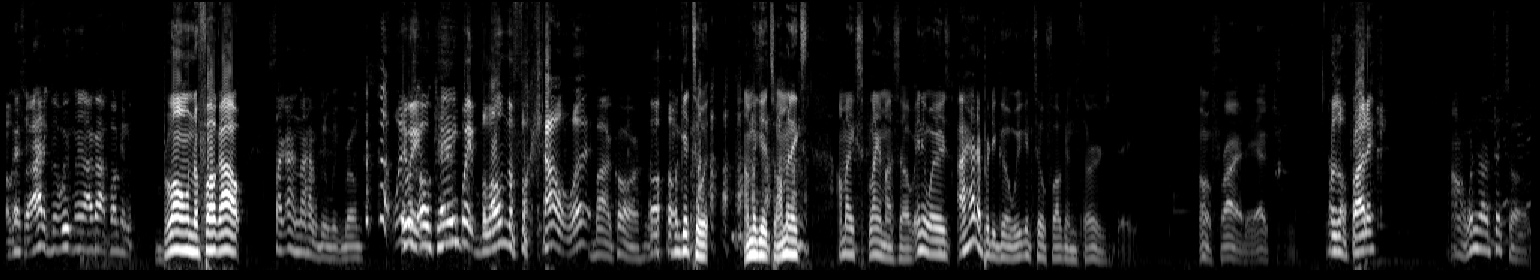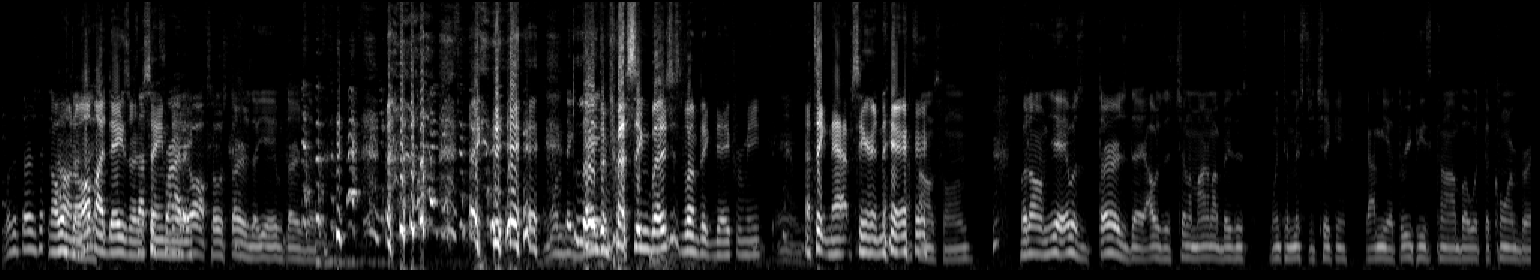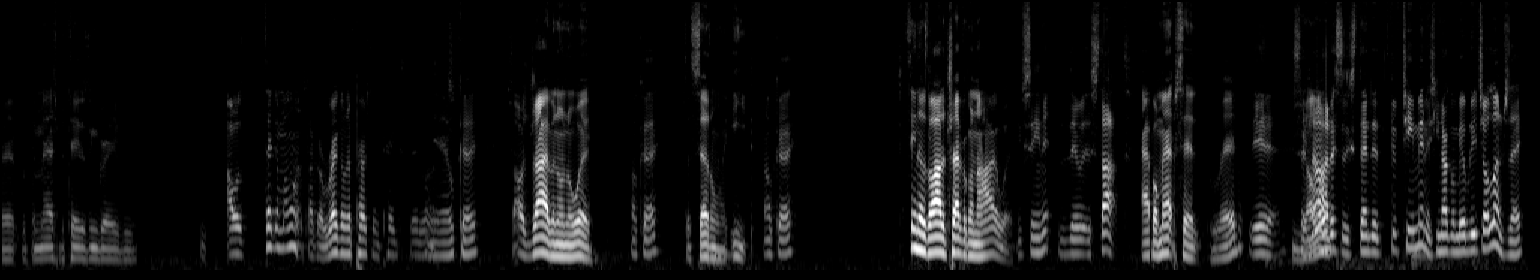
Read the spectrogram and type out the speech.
Okay, so I had a good week, man. I got fucking blown the fuck out. It's like I did not have a good week, bro. Wait, It was okay. Wait, blown the fuck out. What? Buy a car. Oh. I'm gonna get to it. I'm gonna get to. It. I'm gonna. Ex- I'm gonna explain myself. Anyways, I had a pretty good week until fucking Thursday. Oh, Friday actually. It was on Friday. I don't know. When did I take off? Was it Thursday? No, I it was don't know. Thursday. All my days are So the I took same Friday day. off, so it was Thursday. Yeah, it was Thursday. One big little day. depressing, but it's just one big day for me. Damn, I take naps here and there. that sounds fun. But um, yeah, it was Thursday. I was just chilling, minding my business. Went to Mr. Chicken, got me a three piece combo with the cornbread, with the mashed potatoes and gravy. I was taking my lunch like a regular person takes their lunch. yeah. Okay. So I was driving on the way Okay. to settle and eat. Okay. Seen there was a lot of traffic on the highway. You seen it? There it stopped. Apple Maps said red. Yeah. Said, nah, this is extended 15 minutes. You're not gonna be able to eat your lunch, Zay.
